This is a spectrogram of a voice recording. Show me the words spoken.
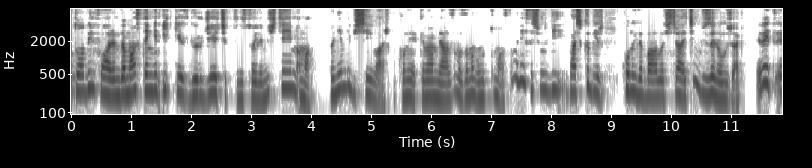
Otomobil Fuarı'nda Mustang'in ilk kez görücüye çıktığını söylemiştim ama önemli bir şey var. Bu konuyu eklemem lazım. O zaman unuttum aslında ama neyse şimdi bir başka bir konuyla bağlaşacağı için güzel olacak. Evet e,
